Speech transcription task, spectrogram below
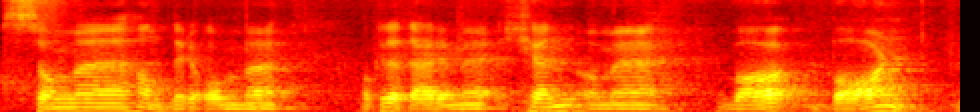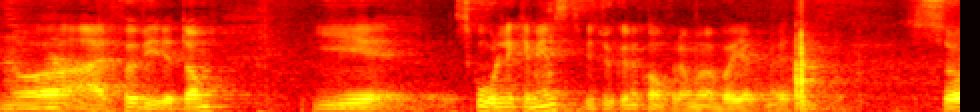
som eh, handler om akkurat eh, dette her med kjønn, og med hva barn nå er forvirret om i skolen, ikke minst. Hvis du kunne komme fram og bare hjelpe meg litt. Så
